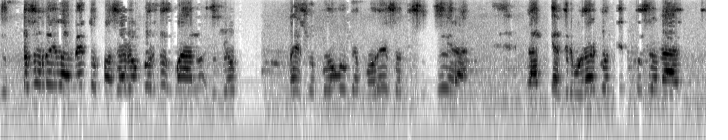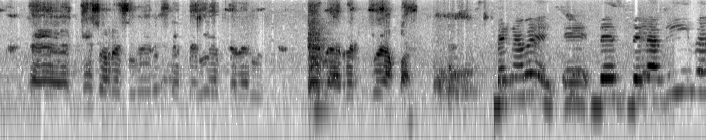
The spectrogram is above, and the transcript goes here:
y todos esos reglamentos pasaron por sus manos y yo me supongo que por eso ni siquiera el Tribunal Constitucional eh, quiso recibir el expediente del Bernabel, eh, desde la vida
